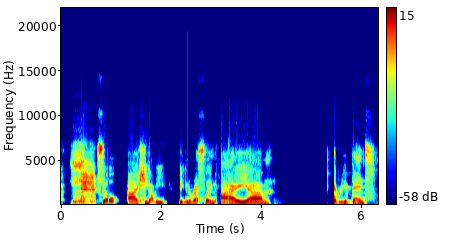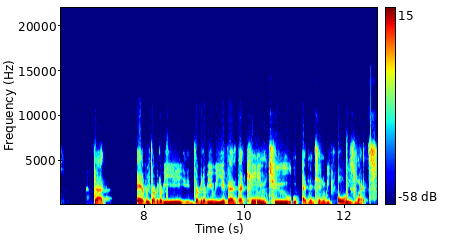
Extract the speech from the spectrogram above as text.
so uh, she got me big into wrestling, I um, every event that every WWE WWE event that came to Edmonton, we always went.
